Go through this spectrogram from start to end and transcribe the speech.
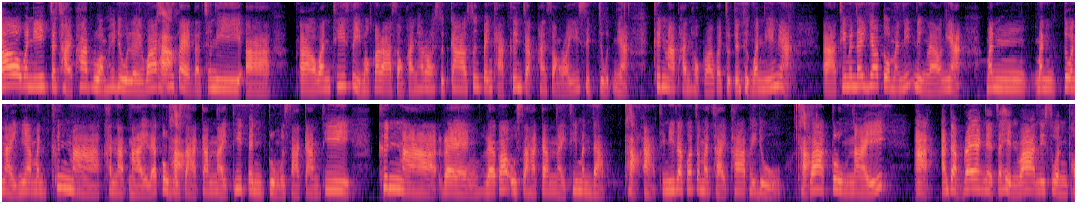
ก็วันนี้จะฉายภาพรวมให้ดูเลยว่าค่ะตั้งแต่ดัชนีอ่าอ่าวันที่ 4 มกราคม 2519 ซึ่งเป็นขาขึ้นจาก 1,220 จุดเนี่ยขึ้นมา 1,600 กว่าจุดจนถึงวันนี้เนี่ยอ่า ที่มันได้ย่อตัวมานิดหนึ่งแล้วเนี่ยมันมันตัวไหนเนี่ยมันขึ้นมาขนาดไหน และกลุ่มค่ะอุตสาหกรรมไหนที่เป็นกลุ่มอุตสาหกรรมที่ขึ้นมาแรง แล้วก็อุตสาหกรรมไหนที่มันดับค่ะอะทีนี้เราก็จะมาฉายภาพให้ดูค่ะว่ากลุ่มไหนอะอันดับแรกเนี่ยจะเห็นว่าในส่วนข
